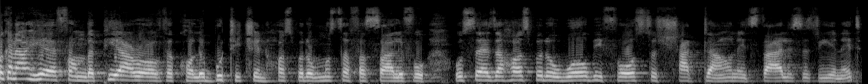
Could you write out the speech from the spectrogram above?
We can now hear from the PRO of the Korle Bu Teaching Hospital, Mustafa Salifu, who says the hospital will be forced to shut down its dialysis unit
